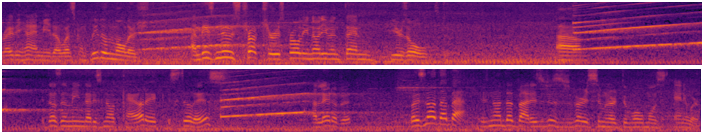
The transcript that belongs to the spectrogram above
right behind me that was completely demolished. And this new structure is probably not even 10 years old. Um, it doesn't mean that it's not chaotic, it still is a little bit but it's not that bad. It's not that bad. It's just very similar to almost anywhere.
